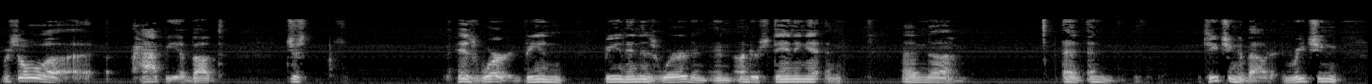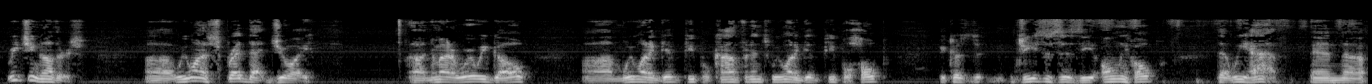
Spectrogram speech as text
we're so uh, happy about His Word being being in His Word and, and understanding it and and uh, and and teaching about it and reaching reaching others. Uh, we want to spread that joy, uh, no matter where we go. Um, we want to give people confidence. We want to give people hope because Jesus is the only hope that we have, and uh,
